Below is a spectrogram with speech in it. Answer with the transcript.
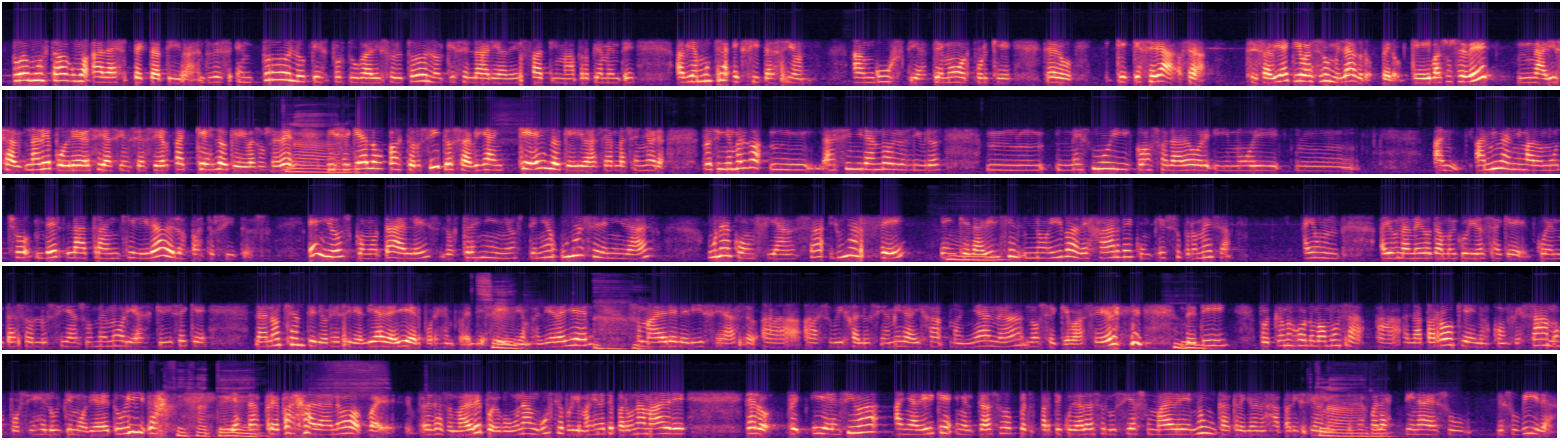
todo el mundo estaba como a la expectativa. Entonces, en todo lo que es Portugal y sobre todo en lo que es el área de Fátima propiamente, había mucha excitación, angustia, temor, porque, claro, ¿qué, qué será? O sea, se sabía que iba a ser un milagro, pero ¿qué iba a suceder? Nadie, nadie podría decir a ciencia cierta qué es lo que iba a suceder. Ni siquiera los pastorcitos sabían qué es lo que iba a hacer la señora. Pero sin embargo, mm, así mirando los libros, mm, es muy consolador y muy... Mm, a, mí me ha animado mucho ver la tranquilidad de los pastorcitos. Ellos, como tales, los tres niños, tenían una serenidad, una confianza y una fe en que la Virgen no iba a dejar de cumplir su promesa. Hay un hay una anécdota muy curiosa que cuenta Sor Lucía en sus memorias que dice que la noche anterior, es decir, el día de ayer, por ejemplo, el día, el día de ayer, su madre le dice a su, a, su hija Lucía, mira hija, mañana no sé qué va a hacer de ti, porque a lo mejor nos vamos a, a, la parroquia y nos confesamos por si es el último día de tu vida. Fíjate. Y ya estás preparada, ¿no? Pues, pues a su madre, pues con una angustia, porque imagínate para una madre Claro, y encima añadir que en el caso particular de Lucía, su madre nunca creyó en las apariciones. Esa fue la espina de su, de su vida.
